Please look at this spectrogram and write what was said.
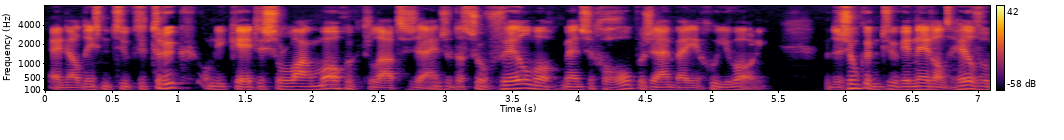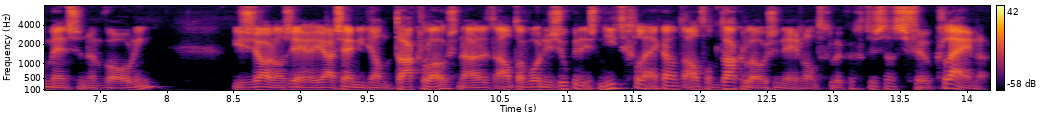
En dan is natuurlijk de truc om die ketens zo lang mogelijk te laten zijn, zodat zoveel mogelijk mensen geholpen zijn bij een goede woning. Er zoeken natuurlijk in Nederland heel veel mensen een woning. Je zou dan zeggen, ja, zijn die dan dakloos? Nou, het aantal woningzoeken is niet gelijk aan het aantal daklozen in Nederland, gelukkig. Dus dat is veel kleiner.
